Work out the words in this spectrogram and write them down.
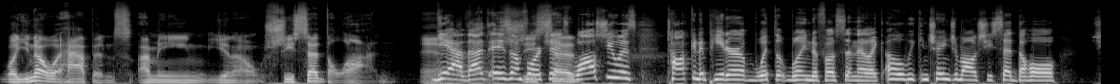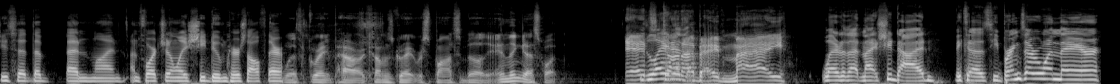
well, you know what happens. I mean, you know, she said the line. Yeah, that is unfortunate. said- While she was talking to Peter with the, William Dafoe sitting there, like, "Oh, we can change them all," she said the whole. She said the Ben line. Unfortunately, she doomed herself there. with great power comes great responsibility. And then guess what? It's Later gonna th- be May. Later that night, she died because he brings everyone there.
